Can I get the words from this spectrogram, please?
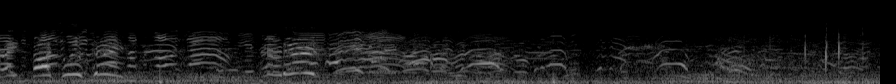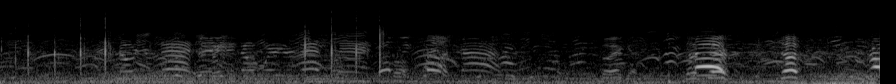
Great touch, Lucy. Let's slow it down. There it is! Go ahead, guys. Sub, sub. Go!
